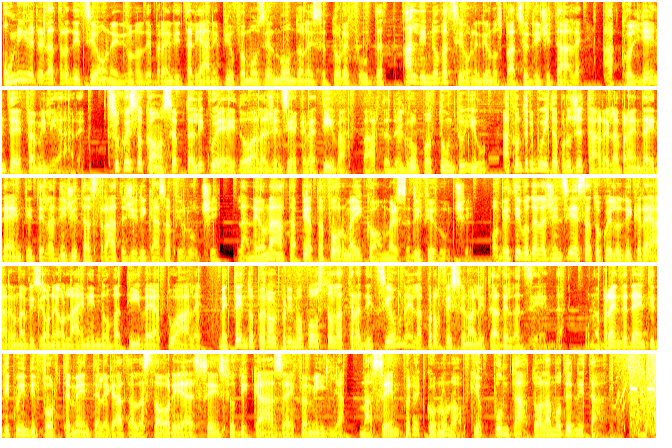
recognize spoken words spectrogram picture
Unire la tradizione di uno dei brand italiani più famosi al mondo nel settore food all'innovazione di uno spazio digitale accogliente e familiare. Su questo concept Liquedo, all'agenzia creativa, parte del gruppo Tune2You, ha contribuito a progettare la brand identity e la digital strategy di Casa Fiorucci, la neonata piattaforma e-commerce di Fiorucci. Obiettivo dell'agenzia è stato quello di creare una visione online innovativa e attuale, mettendo però al primo posto la tradizione e la professionalità dell'azienda. Una branded entity quindi fortemente legata alla storia e al senso di casa e famiglia, ma sempre con un occhio puntato alla modernità.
